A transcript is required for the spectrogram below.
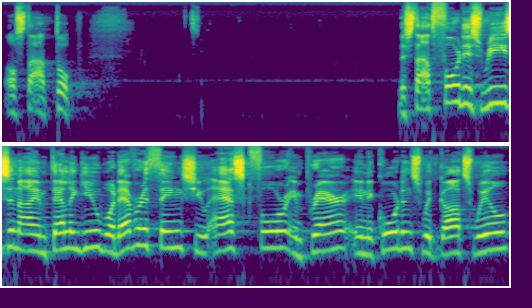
al staat, top. Er staat, For this reason I am telling you, whatever things you ask for in prayer in accordance with God's will,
